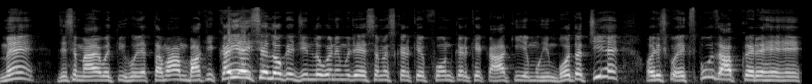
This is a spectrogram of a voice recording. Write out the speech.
मैं, जैसे मायावती हो या तमाम बाकी कई ऐसे लोग हैं जिन लोगों ने मुझे एसएमएस करके, फ़ोन करके कहा कि ये मुहिम बहुत अच्छी है और इसको एक्सपोज आप कर रहे हैं।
